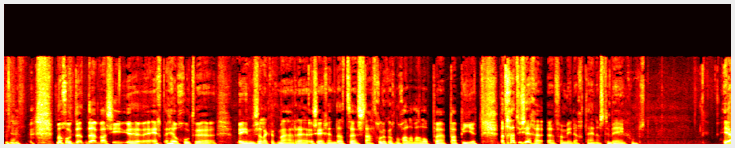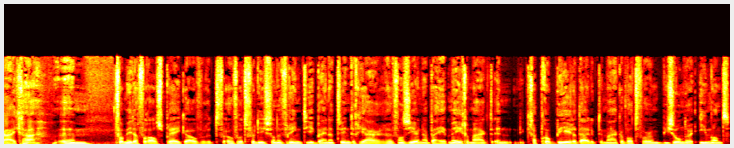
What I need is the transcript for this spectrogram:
ja. maar goed, dat, daar was hij uh, echt heel goed uh, in, zal ik het maar uh, zeggen. Dat staat gelukkig nog allemaal op papier. Wat gaat u zeggen vanmiddag tijdens de bijeenkomst? Ja, ik ga um, vanmiddag vooral spreken over het, over het verlies van een vriend... die ik bijna twintig jaar van zeer nabij heb meegemaakt. En ik ga proberen duidelijk te maken wat voor een bijzonder iemand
